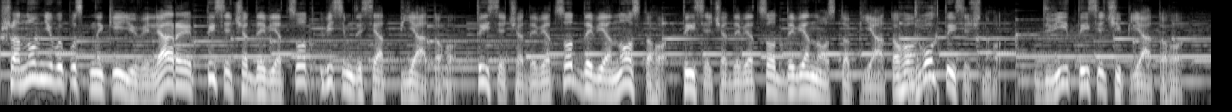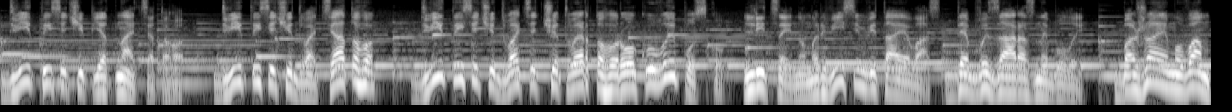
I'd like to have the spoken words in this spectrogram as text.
Шановні випускники ювіляри 1985, 1990, 1995, 2000, 2005, 2015, 2020 2024 року випуску. Ліцей номер 8 вітає вас, де б ви зараз не були. Бажаємо вам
